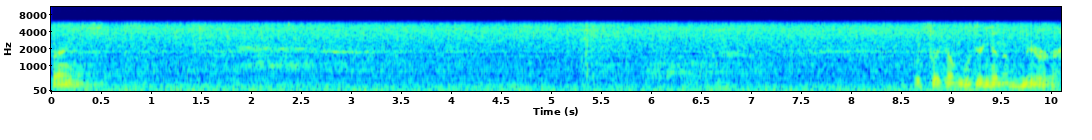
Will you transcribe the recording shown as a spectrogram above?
things. Looks like I'm looking in a mirror.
